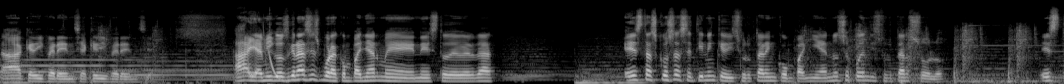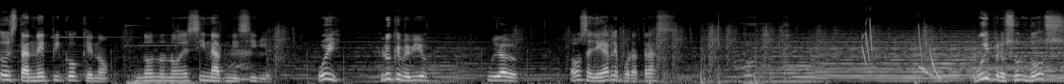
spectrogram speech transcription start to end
Ah, qué diferencia, qué diferencia. Ay, amigos, gracias por acompañarme en esto, de verdad. Estas cosas se tienen que disfrutar en compañía, no se pueden disfrutar solo. Esto es tan épico que no. No, no, no, es inadmisible. Uy, creo que me vio. Cuidado. Vamos a llegarle por atrás. Uy, pero son dos.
